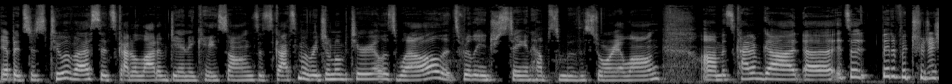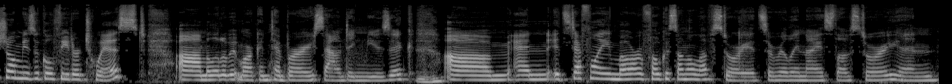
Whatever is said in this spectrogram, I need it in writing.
Yep, it's just two of us. It's got a lot of Danny Kaye songs. It's got some original material as well. It's really interesting and helps to move the story along. Um, it's kind of got uh, it's a bit of a traditional musical theater twist, um, a little bit more contemporary sounding music, Mm-hmm. um, and it's definitely more focused on the love story. It's a really nice love story and.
